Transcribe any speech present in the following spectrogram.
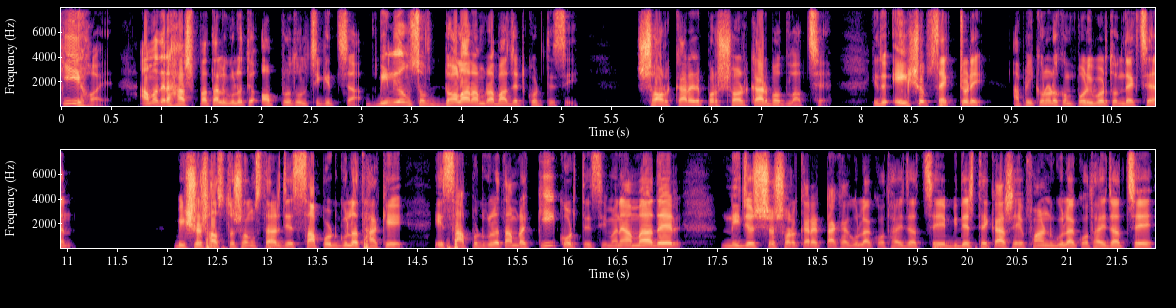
কি হয়? আমাদের হাসপাতালগুলোতে অপ্রতুল চিকিৎসা বিলিয়নস অফ ডলার আমরা বাজেট করতেছি। সরকারের পর সরকার বদলাচ্ছে। কিন্তু এইসব সেক্টরে আপনি কোনো রকম পরিবর্তন দেখছেন? বিশ্ব স্বাস্থ্য সংস্থার যে সাপোর্টগুলো থাকে, এই সাপোর্টগুলোতে আমরা কি করতেছি? মানে আমাদের নিজস্ব সরকারের টাকাগুলা কোথায় যাচ্ছে? বিদেশ থেকে আসে ফান্ডগুলা কোথায় যাচ্ছে?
